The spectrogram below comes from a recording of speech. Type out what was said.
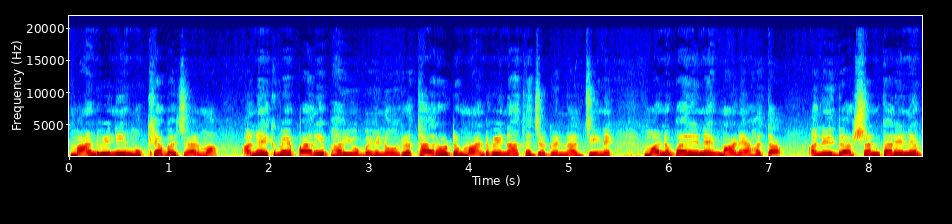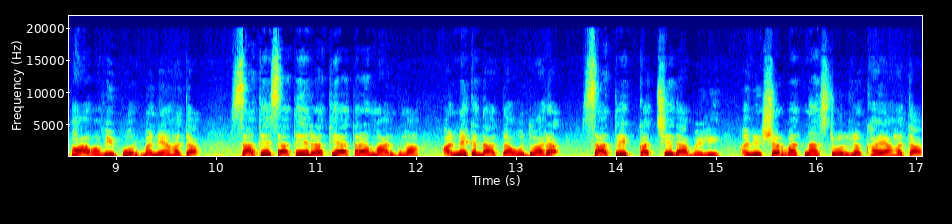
માંડવીની મુખ્ય બજારમાં અનેક વેપારી ભાઈઓ બહેનો રથારૂઢ માંડવીનાથ જગન્નાથજીને મન ભરીને માણ્યા હતા અને દર્શન કરીને ભાવ વિભોર બન્યા હતા. સાથે સાથે રથયાત્રા માર્ગમાં અનેક દાતાઓ દ્વારા સાત્વિક કચ્છી દાબેલી અને શરબતના સ્ટોલ રખાયા હતા.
